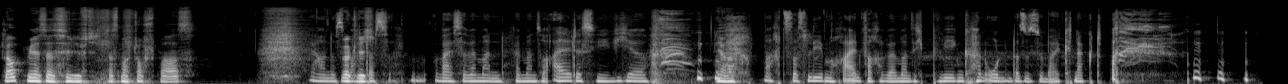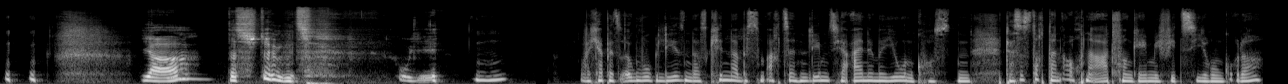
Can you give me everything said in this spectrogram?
Glaubt mir, das hilft. Das macht doch Spaß. Ja, und das Wirklich. macht das, weißt du, wenn man, wenn man so alt ist wie wir, ja. macht es das Leben auch einfacher, wenn man sich bewegen kann, ohne dass es überall knackt. ja, das stimmt. Oh je. Mhm. Aber ich habe jetzt irgendwo gelesen, dass Kinder bis zum 18. Lebensjahr eine Million kosten. Das ist doch dann auch eine Art von Gamifizierung, oder?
